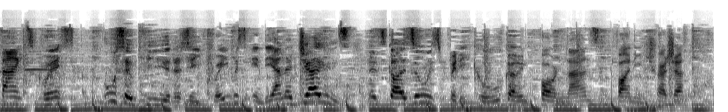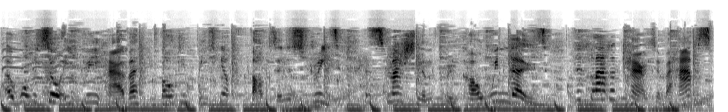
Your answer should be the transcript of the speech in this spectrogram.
Thanks, Chris. Also E3 was Indiana Jones. This guy's always pretty cool, going foreign lands and finding treasure. Uh, what we saw at E3, however, involved him beating up thugs in the street and smashing them through car windows. Out of character, perhaps,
